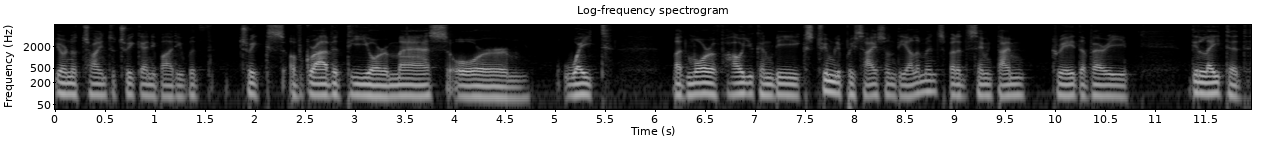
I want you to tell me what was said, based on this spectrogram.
you're not trying to trick anybody with tricks of gravity or mass or weight, but more of how you can be extremely precise on the elements, but at the same time create a very dilated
